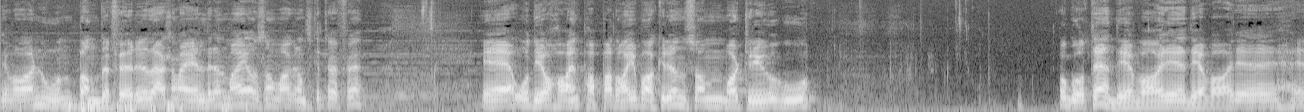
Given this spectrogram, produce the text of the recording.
det var noen bandeførere der som var eldre enn meg, og som var ganske tøffe. Og det å ha en pappa da i bakgrunnen som var trygg og god å gå til, det var, det var, eh,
